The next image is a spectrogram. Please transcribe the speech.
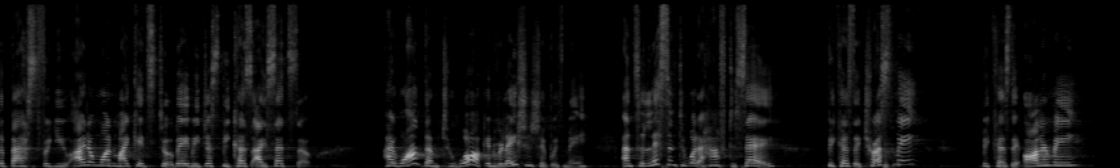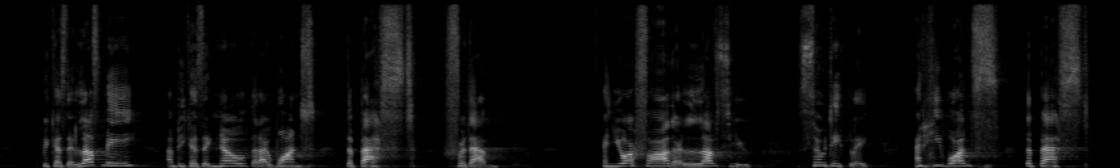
the best for you. I don't want my kids to obey me just because I said so. I want them to walk in relationship with me and to listen to what I have to say because they trust me, because they honor me, because they love me and because they know that I want the best for them. And your Father loves you so deeply, and He wants the best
